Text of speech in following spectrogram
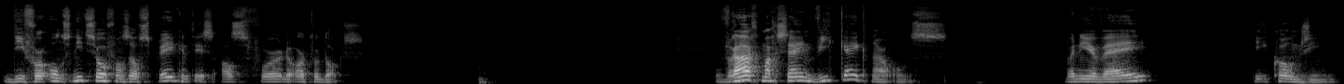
Die voor ons niet zo vanzelfsprekend is als voor de orthodox. De vraag mag zijn: wie kijkt naar ons? Wanneer wij die icoon zien.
